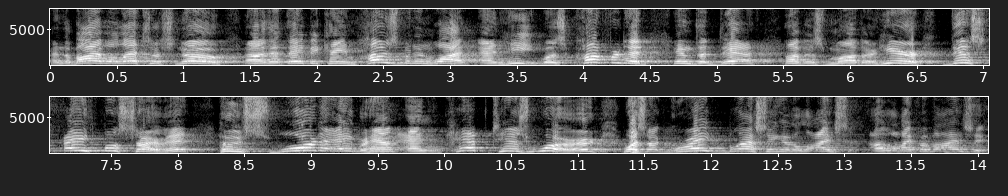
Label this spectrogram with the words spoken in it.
And the Bible lets us know uh, that they became husband and wife, and he was comforted in the death of his mother. Here, this faithful servant who swore to Abraham and kept his word was a great blessing in the life, uh, life of Isaac.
